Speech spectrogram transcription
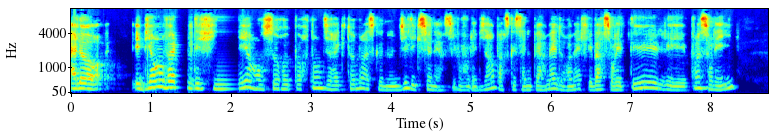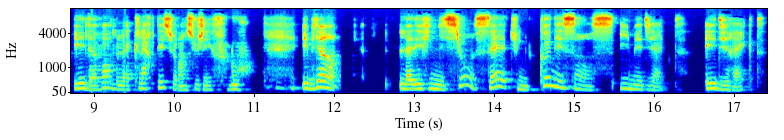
Alors, eh bien, on va le définir en se reportant directement à ce que nous dit le dictionnaire, si vous voulez bien, parce que ça nous permet de remettre les barres sur les T, les points sur les I, et d'avoir de la clarté sur un sujet flou. Eh bien, la définition, c'est une connaissance immédiate et directe,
